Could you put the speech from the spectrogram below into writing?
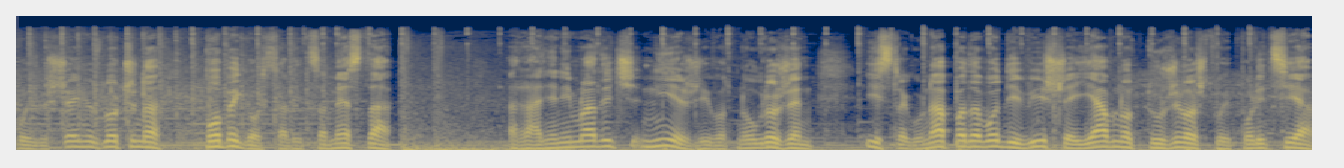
po izvršenju zločina pobegao sa lica mesta. Ranjeni mladić nije životno ugrožen. Istragu napada vodi više javno tužilaštvo i policija.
